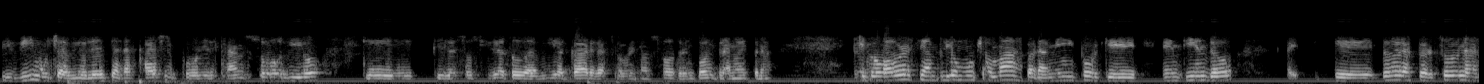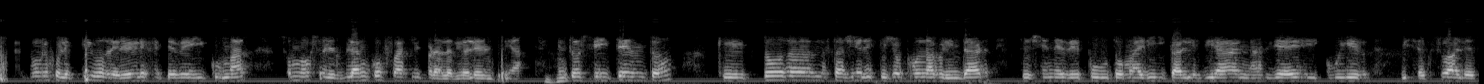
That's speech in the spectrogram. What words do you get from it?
viví mucha violencia en las calles por el transodio que, que la sociedad todavía carga sobre nosotros, en contra nuestra. Pero ahora se amplió mucho más para mí porque entiendo eh, que todas las personas, todos los colectivos del LGTBIQ somos el blanco fácil para la violencia. Entonces intento que todos los talleres que yo pueda brindar se llene de puto, marica, lesbianas, gay, queer, bisexuales.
